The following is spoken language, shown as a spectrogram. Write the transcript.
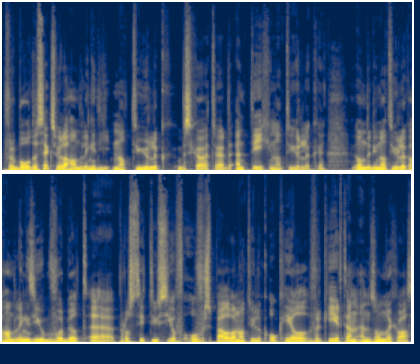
verboden seksuele handelingen die natuurlijk beschouwd werden en tegennatuurlijke. Onder die natuurlijke handelingen zie je bijvoorbeeld uh, prostitutie of overspel, wat natuurlijk ook heel verkeerd en, en zondig was.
